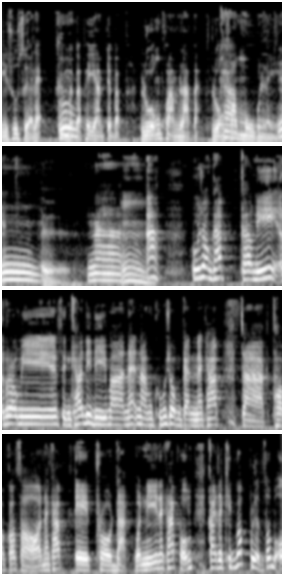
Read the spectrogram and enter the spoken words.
ดีสู้เสือแหละ คือมเหมือนแบบพยายามจะแบบล้วงความลับอะล้วงครับ ข้อมูลอะไรอย่างเงี้ยอืมเออ นะอืมอะ คุณผู้ชมครับ คราวนี้เรามีสินค้าดีๆ มาแนะนำคุณผู้ชมกันนะครับ จากทกสนะครับ A Product วันนี้นะครับผม ใครจะคิดว่าเปลือกส้มโอ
